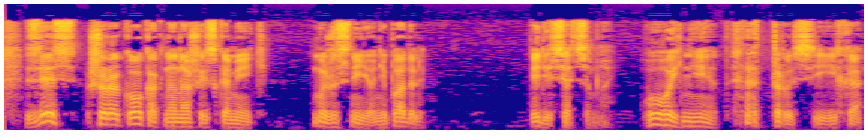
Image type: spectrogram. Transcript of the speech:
— Здесь широко, как на нашей скамейке. Мы же с нее не падали. Иди сядь со мной. Ой, нет, трусиха.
